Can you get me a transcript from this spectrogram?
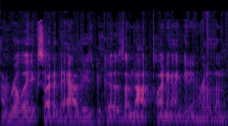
I'm really excited to have these because I'm not planning on getting rid of them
